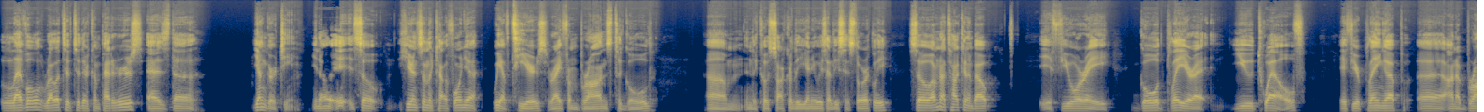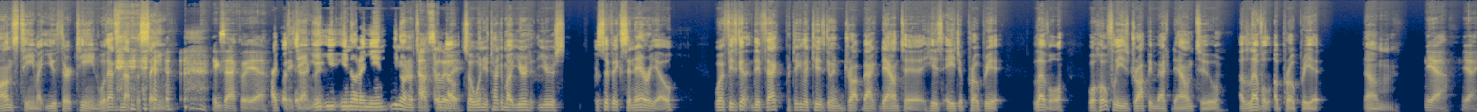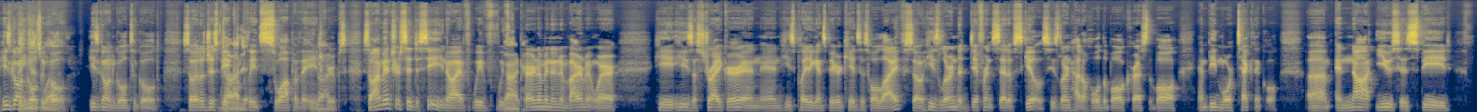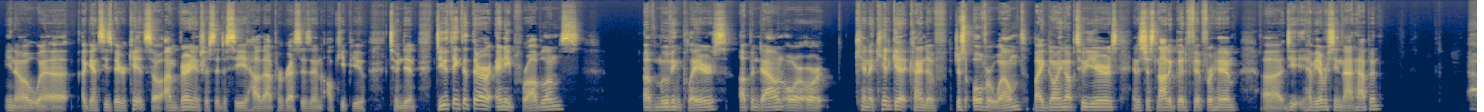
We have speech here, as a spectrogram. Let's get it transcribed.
level relative to their competitors as the younger team. You know, it, so here in Southern California, we have tiers, right, from bronze to gold. Um, in the Coast Soccer League, anyways, at least historically. So I'm not talking about if you're a gold player at U12, if you're playing up uh, on a bronze team at U13, well, that's not the same. exactly. Yeah. Type of exactly. thing. You, you, know what I mean? You know what I'm talking Absolutely. about. So when you're talking about your your specific scenario, well, if he's gonna, if that particular kid is going to drop back down to his age appropriate level, well, hopefully he's dropping back down to a level appropriate. Um, yeah, yeah, he's going gold to well. gold. He's going gold to gold. So it'll just be Got a complete it. swap of the age Got groups. It. So I'm interested to see, you know, I've we've we've Got prepared it. him in an environment where he he's a striker and and he's played against bigger kids his whole life. So he's learned a different set of skills. He's learned how to hold the ball, caress the ball, and be more technical, um, and not use his speed you know, uh, against these bigger kids. So I'm very interested to see how that progresses, and I'll keep you tuned in. Do you think that there are any problems of moving players up and down, or or can a kid get kind of just overwhelmed by going up two years and it's just not a good fit for him? Uh, do you, have you ever seen that happen?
